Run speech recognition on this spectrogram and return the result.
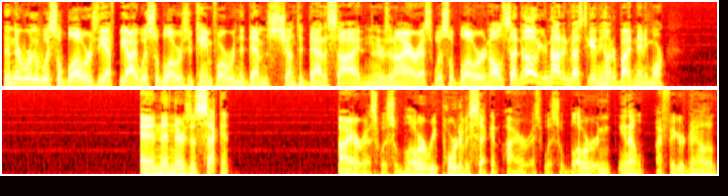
Then there were the whistleblowers, the FBI whistleblowers who came forward, and the Dems shunted that aside. And then there was an IRS whistleblower, and all of a sudden, oh, you're not investigating Hunter Biden anymore. And then there's a second IRS whistleblower, a report of a second IRS whistleblower. And, you know, I figured, well,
